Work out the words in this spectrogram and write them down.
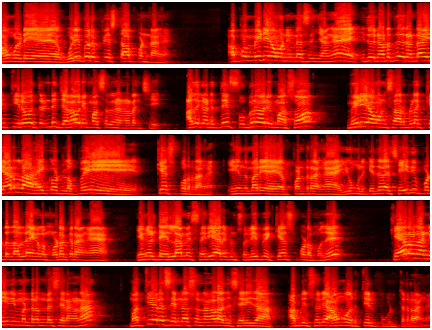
அவங்களுடைய ஒளிபரப்பை ஸ்டாப் பண்ணாங்க. அப்போ மீடியா ஒன் என்ன செஞ்சாங்க? இது நடந்து ரெண்டாயிரத்தி இருபத்தி ரெண்டு ஜனவரி மாசத்துல நடந்துச்சு. அதுக்கடுத்து பிப்ரவரி மாசம் மீடியா ஒன் சார்பில் கேரளா ஹைகோர்ட்ல போய் கேஸ் போடுறாங்க. இந்த மாதிரி பண்றாங்க. இவங்களுக்கு எதிராக செய்தி போட்டதால தான் எங்களை முடக்கிறாங்க. எங்கள்கிட்ட எல்லாமே சரியா இருக்குன்னு சொல்லி போய் கேஸ் போடும்போது கேரளா நீதிமன்றம் என்ன செய்யறாங்கன்னா மத்திய அரசு என்ன சொன்னாங்களோ அது சரிதான் அப்படின்னு சொல்லி அவங்க ஒரு தீர்ப்பு கொடுத்துட்றாங்க.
